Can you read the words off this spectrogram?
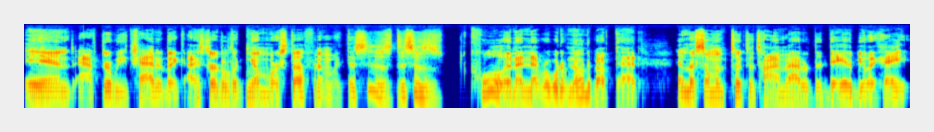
And after we chatted, like I started looking up more stuff, and I'm like, this is this is cool, and I never would have known about that unless someone took the time out of the day to be like, hey,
